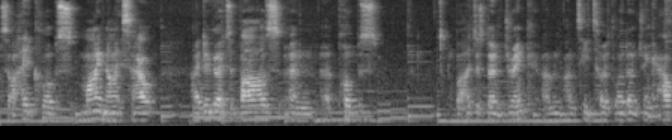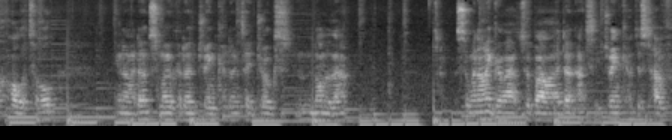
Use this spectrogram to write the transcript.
so I hate clubs. My nights out, I do go to bars and uh, pubs, but I just don't drink. I'm, I'm teetotal, I don't drink alcohol at all. You know, I don't smoke, I don't drink, I don't take drugs, none of that. So when I go out to a bar, I don't actually drink, I just have,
